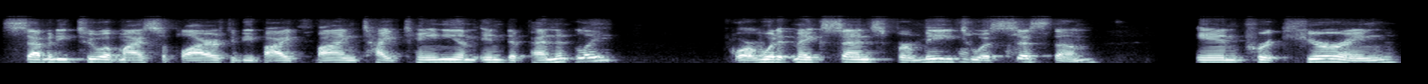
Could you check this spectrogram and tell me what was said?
72 of my suppliers to be buy, buying titanium independently, or would it make sense for me to assist them in procuring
